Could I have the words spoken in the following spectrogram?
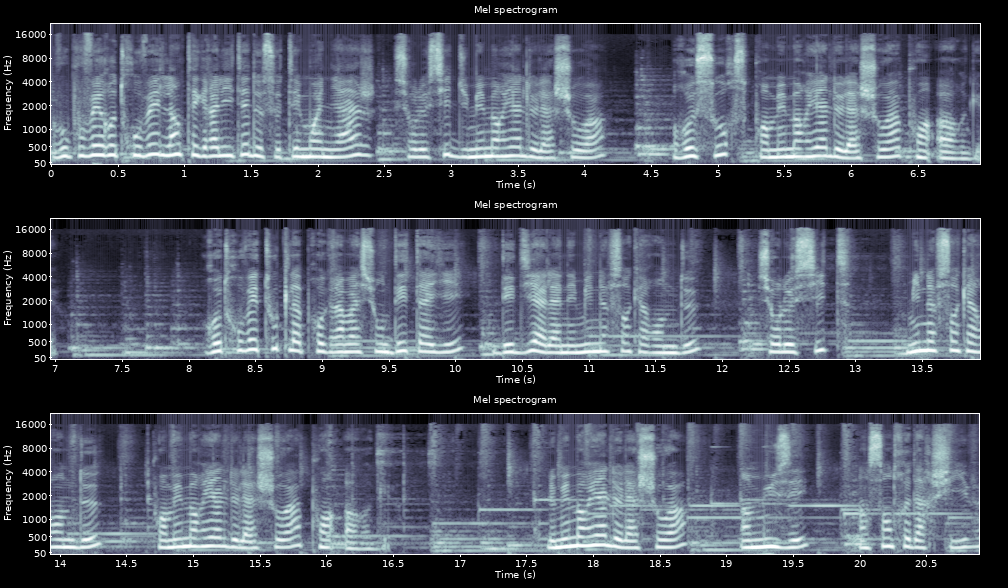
Vous pouvez retrouver l'intégralité de ce témoignage sur le site du Mémorial de la Shoah, ressources.mémorialdelaShoah.org. Retrouvez toute la programmation détaillée dédiée à l'année 1942 sur le site 1942.mémorialdelashoah.org. Le mémorial de la Shoah, un musée, un centre d'archives,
